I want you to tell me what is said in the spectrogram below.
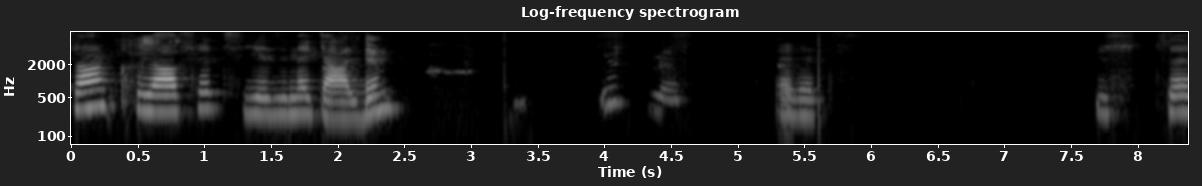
Şu an kıyafet yerine geldim. Üst mü? Evet. Üste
